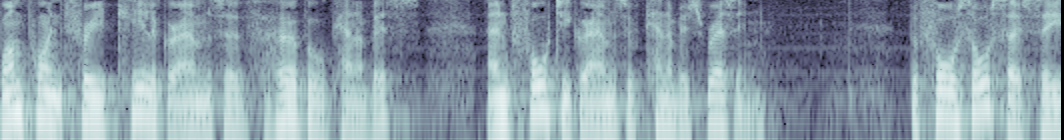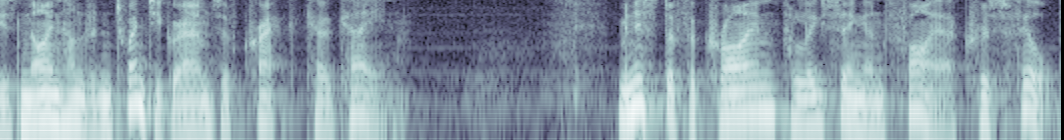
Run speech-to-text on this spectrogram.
1.3 kilograms of herbal cannabis, and 40 grams of cannabis resin. The force also seized 920 grams of crack cocaine. Minister for Crime, Policing and Fire, Chris Philp,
